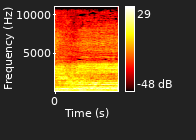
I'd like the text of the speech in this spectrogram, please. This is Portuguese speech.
de.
